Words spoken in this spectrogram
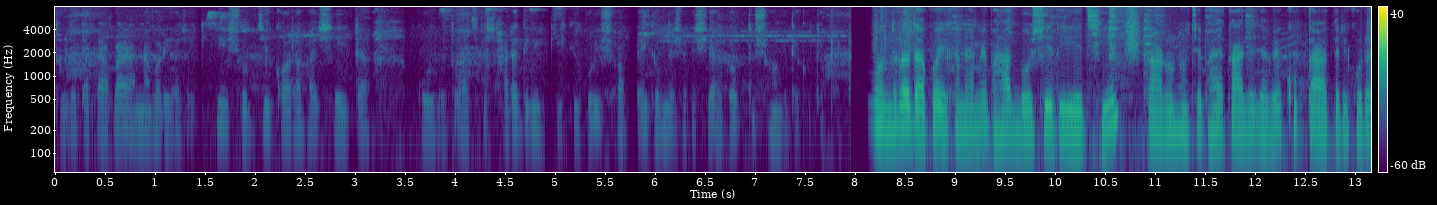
তুলে তারপরে আবার রান্নাঘরে আসে কী সবজি করা হয় সেইটা করব। তো আজকে সারাদিনে কী কী করি সবটাই তোমাদের সাথে শেয়ার করব। তো সঙ্গে দেখো তো বন্ধুরা দেখো, এখানে আমি ভাত বসিয়ে দিয়েছি। কারণ হচ্ছে ভাই কাজে যাবে, খুব তাড়াতাড়ি করে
